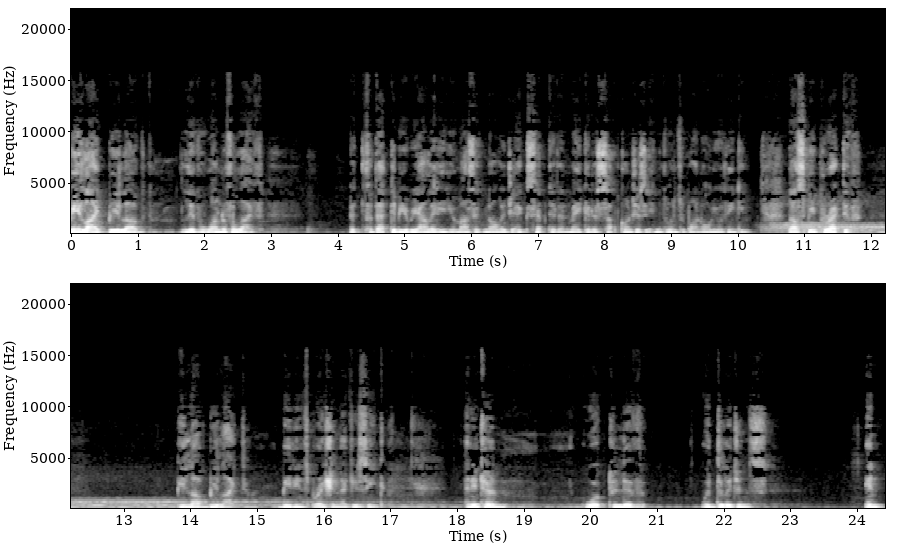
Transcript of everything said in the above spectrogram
Be light, be loved, live a wonderful life but for that to be reality, you must acknowledge, accept it, and make it a subconscious influence upon all your thinking. Thus, be proactive. Be love, be light. Be the inspiration that you seek. And in turn, work to live with diligence in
